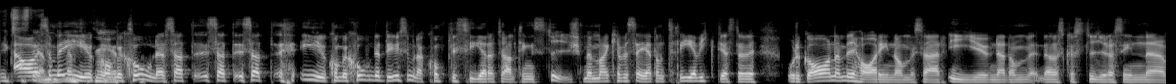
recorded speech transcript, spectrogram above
existens? Ja, som EU-kommissionen. Så att, så att, så att EU-kommissionen, det är ju så himla komplicerat hur allting styrs. Men man kan väl säga att de tre viktigaste organen vi har inom så här, EU när de, när de ska styra sin uh,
